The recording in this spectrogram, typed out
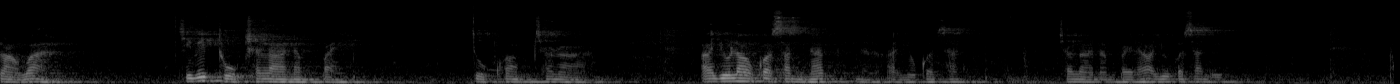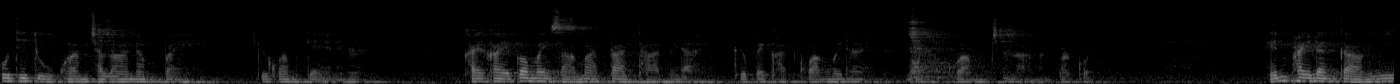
กล่าวว่า ชีวิตถูกชรานำไป ถูกความชรา อายุเราก็สั้นนักนะอายุก็สั้นชรานำไปแล้วอายุก็สั้นอีก ผู้ที่ถูกความชรานำไป คือความแก่เนะนะ ใครๆก็ไม่สามารถต้านทานไม่ได้ คือไปขัดขวางไม่ได้ ความฉลามันปรากฏ เห็นภัยดังกล่าวนี้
